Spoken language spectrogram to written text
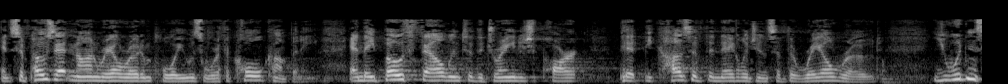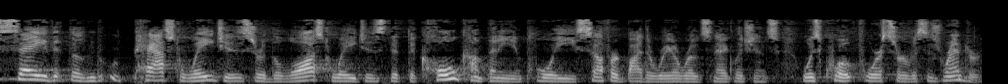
and suppose that non-railroad employee was with a coal company, and they both fell into the drainage part pit because of the negligence of the railroad, you wouldn't say that the past wages or the lost wages that the coal company employee suffered by the railroad's negligence was, quote, for services rendered.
